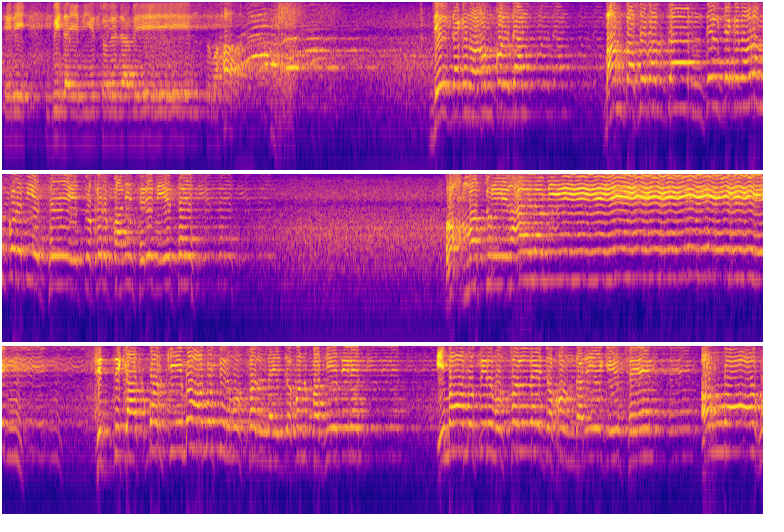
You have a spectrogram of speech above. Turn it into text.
ছেড়ে বিদায় নিয়ে চলে যাবে দিলটাকে নরম করে দেন। বাম পাশে বাবজান দিলটাকে নরম করে দিয়েছে। চোখের পানি ছেড়ে দিয়েছে। রহমাতুল্লিল আলামিন। সিদ্দিক আকবর কি ইমামতির মুসাল্লাই যখন পাঠিয়ে দিলেন? ইমামতির মুসাল্লাই যখন দাঁড়িয়ে গিয়েছেন, আল্লাহু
